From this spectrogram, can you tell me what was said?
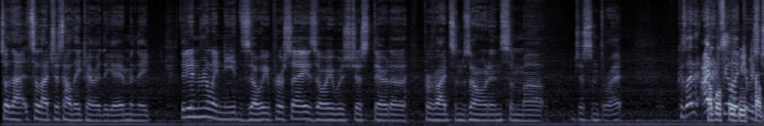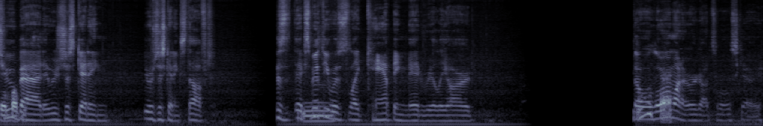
So that so that's just how they carried the game, and they they didn't really need Zoe per se. Zoe was just there to provide some zone and some uh, just some threat. Because I, I Trouble didn't feel like it was Trouble too Bubble. bad. It was just getting it was just getting stuffed. Because Smithy Mm. was like camping mid really hard. Though Okay. Alarm on Urgot's a little scary.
